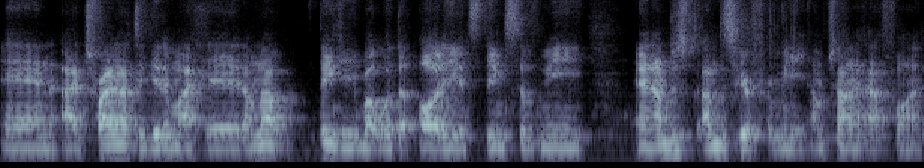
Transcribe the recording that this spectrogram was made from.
and I try not to get in my head. I'm not thinking about what the audience thinks of me, and I'm just I'm just here for me. I'm trying to have fun.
